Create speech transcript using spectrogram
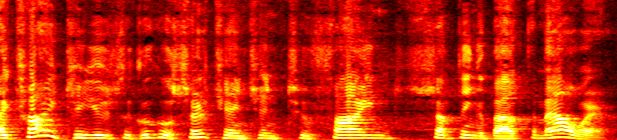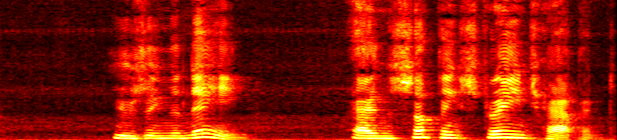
I tried to use the Google search engine to find something about the malware using the name and something strange happened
